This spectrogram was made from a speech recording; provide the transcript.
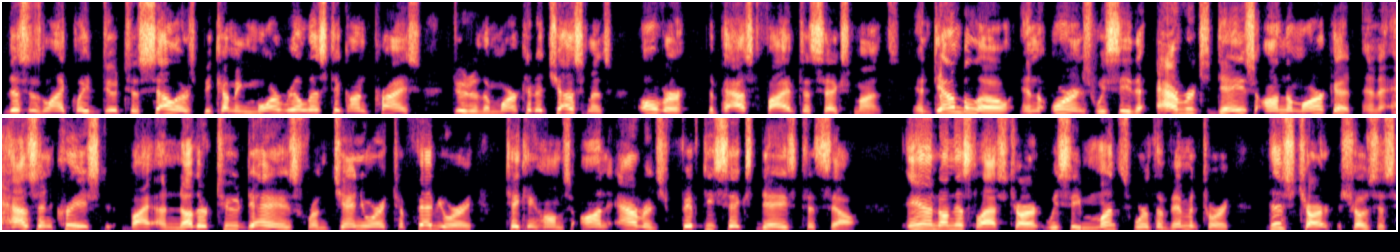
this is likely due to sellers becoming more realistic on price due to the market adjustments over the past five to six months. And down below in the orange, we see the average days on the market and it has increased by another two days from January to February, taking homes on average 56 days to sell. And on this last chart, we see months worth of inventory. This chart shows us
